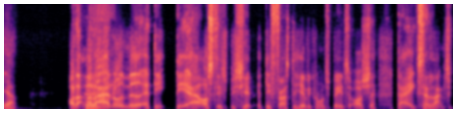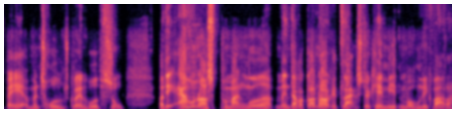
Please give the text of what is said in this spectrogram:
Ja. Og der, øh. og der er noget med, at det, det er også lidt specielt, at det første her, vi kommer tilbage til Osha, der er ikke så langt tilbage, og man troede, hun skulle være en hovedperson. Og det er hun også på mange måder, men der var godt nok et langt stykke her i midten, hvor hun ikke var der.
